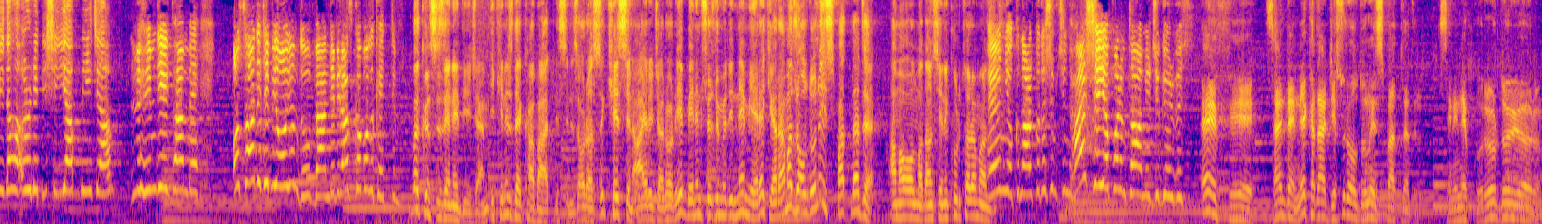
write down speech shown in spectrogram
Bir daha öyle bir şey yapmayacağım. Mühim değil pembe. O sadece bir oyundu. Ben de biraz kabalık ettim. Bakın size ne diyeceğim. İkiniz de kabahatlisiniz. Orası kesin. Ayrıca Rory benim sözümü dinlemeyerek yaramaz olduğunu ispatladı. Ama olmadan seni kurtaramaz. En yakın arkadaşım için her şey yaparım tamirci Gürbüz. Efi, sen de ne kadar cesur olduğunu ispatladın. Seninle gurur duyuyorum.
